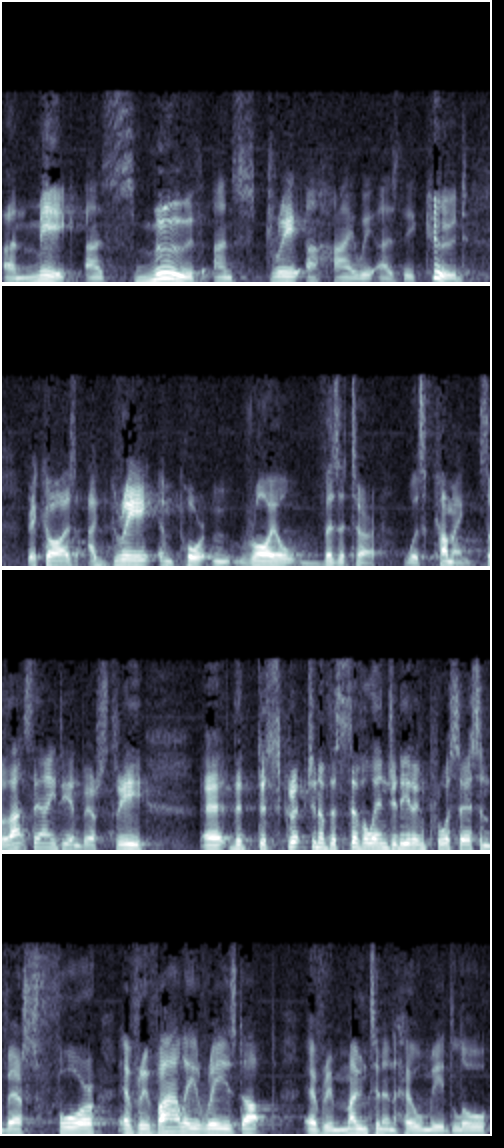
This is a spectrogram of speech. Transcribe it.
and make as smooth and straight a highway as they could because a great important royal visitor was coming. So that's the idea in verse 3. Uh, the description of the civil engineering process in verse 4 every valley raised up, every mountain and hill made low,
